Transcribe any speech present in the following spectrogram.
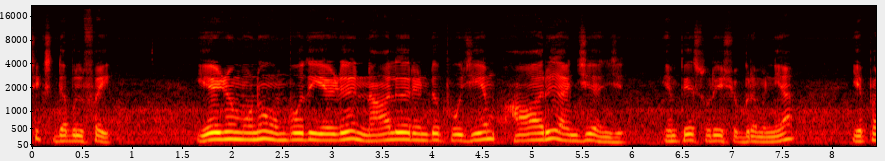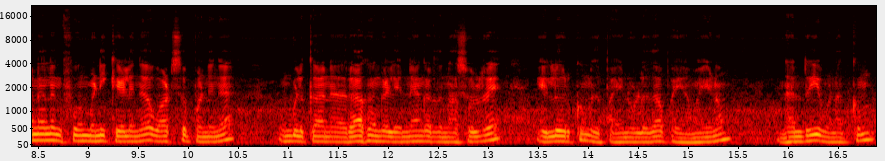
six double five ஏழு மூணு ஒம்பது ஏழு நாலு ரெண்டு பூஜ்ஜியம் ஆறு அஞ்சு அஞ்சு. என் பேர் சுரேஷ் சுப்பிரமணியா. எப்போனாலும் ஃபோன் பண்ணி கேளுங்கள் வாட்ஸ்அப் பண்ணுங்கள் உங்களுக்கான ராகங்கள் என்னங்கிறத நான் சொல்கிறேன் எல்லோருக்கும் இது பயனுள்ளதாக பய அமையணும். நன்றி வணக்கம்.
